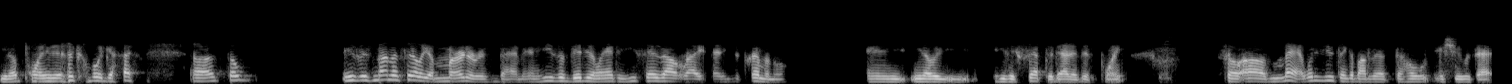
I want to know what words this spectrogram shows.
you know pointed at a couple of guys. Uh, so he's not necessarily a murderous Batman. He's a vigilante. He says outright that he's a criminal. and you know he, he's accepted that at this point. So, uh, Matt, what did you think about the, the whole issue with that?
